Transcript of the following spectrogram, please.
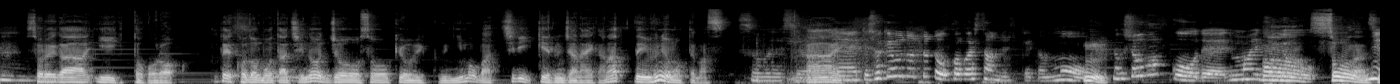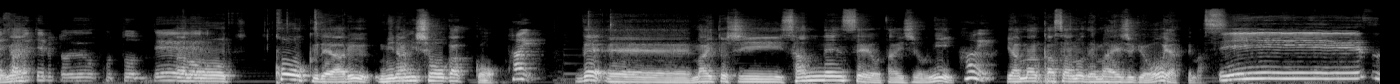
うんそれがいいところ。で、子供たちの上層教育にもバッチリいけるんじゃないかなっていうふうに思ってます。そうですよはね。で、先ほどちょっとお伺いしたんですけども、うんなんか小学校で前授あ業あ、そうなんですね、よね。されてるということで、あの、校区である南小学校はい、で、えー毎年3年生を対象にはい。山笠の出前授業をやってます。えー、す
